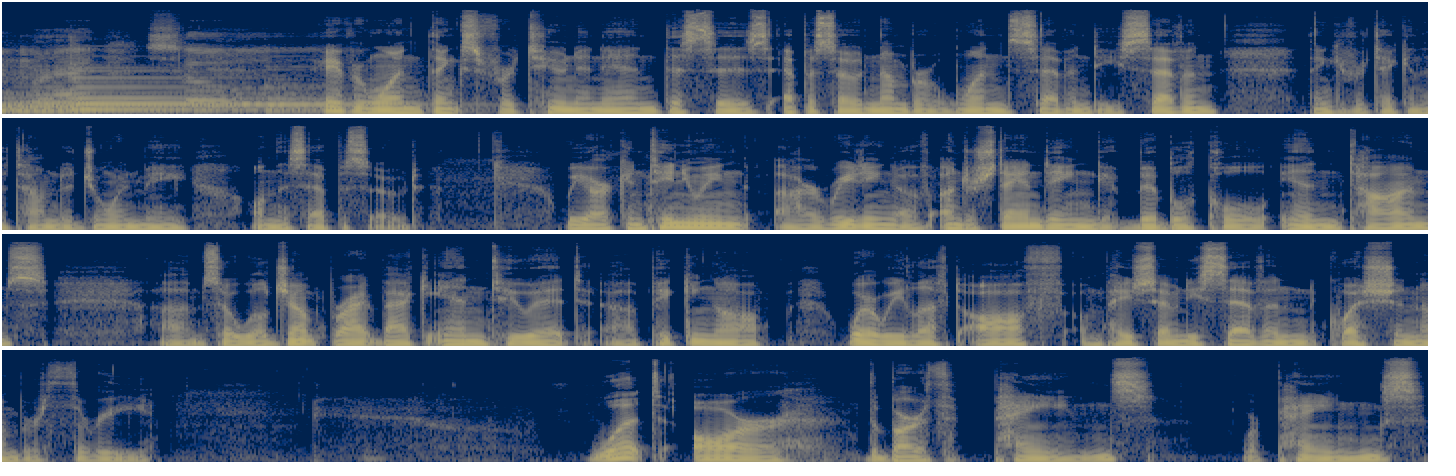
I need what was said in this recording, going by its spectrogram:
my soul. Hey everyone, thanks for tuning in. This is episode number 177. Thank you for taking the time to join me on this episode. We are continuing our reading of Understanding Biblical End Times. Um, so we'll jump right back into it, uh, picking up where we left off on page 77, question number three. What are the birth pains or pangs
